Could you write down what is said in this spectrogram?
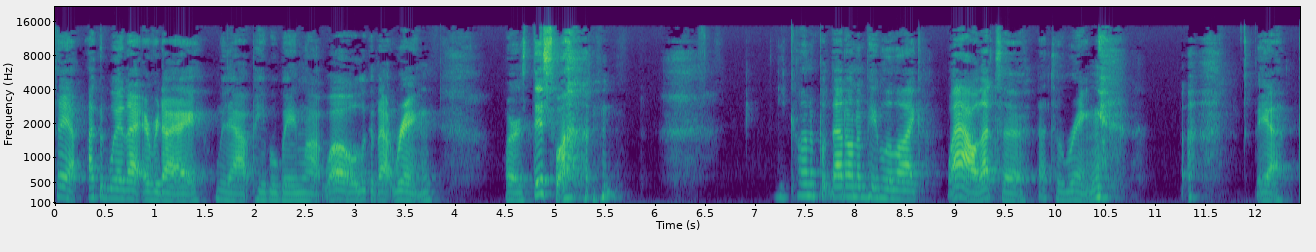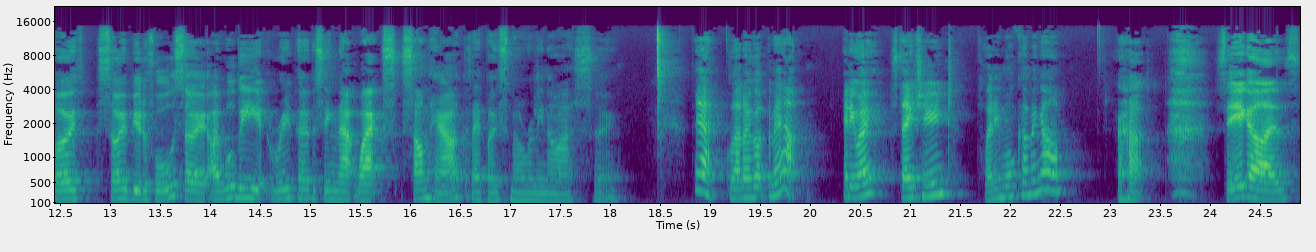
So yeah, I could wear that every day without people being like, whoa, look at that ring. Whereas this one, you kind of put that on and people are like, wow, that's a, that's a ring. but yeah, both so beautiful. So I will be repurposing that wax somehow because they both smell really nice. So yeah, glad I got them out. Anyway, stay tuned. Plenty more coming up. See you guys.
